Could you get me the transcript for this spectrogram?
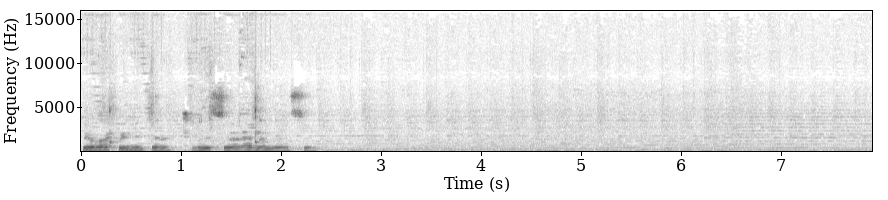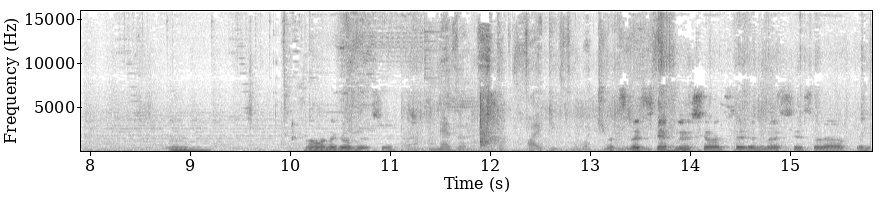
feel like we need to Lucio and a Mercy. Mm. I wanna go Mercy. Never stop fighting for what you Let's believe. let's get Lucio instead and Mercy so that I can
